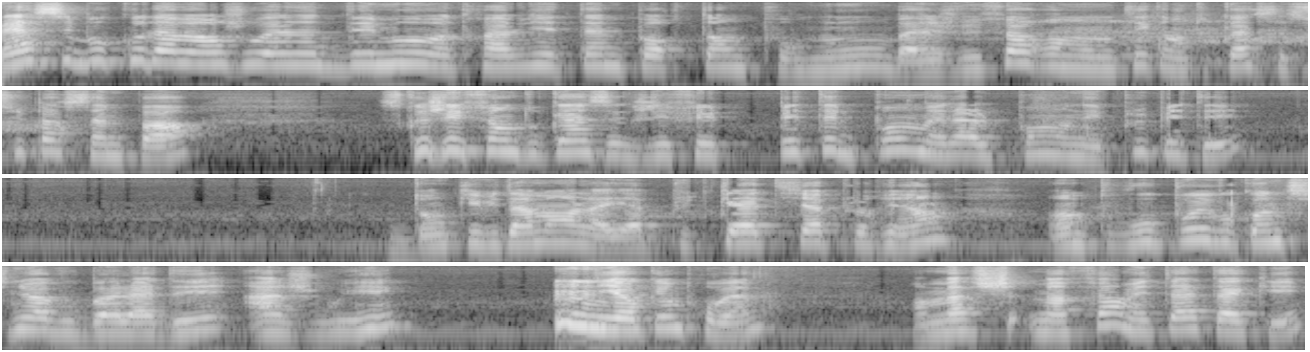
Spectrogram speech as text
Merci beaucoup d'avoir joué à notre démo. Votre avis est important pour nous. Ben, je vais faire remonter qu'en tout cas, c'est super sympa. Ce que j'ai fait en tout cas, c'est que j'ai fait péter le pont. Mais là, le pont n'est plus pété. Donc évidemment, là, il n'y a plus de quête, il n'y a plus rien. Vous pouvez vous continuer à vous balader, à jouer. Il n'y a aucun problème. Ma, ferme était attaquée.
